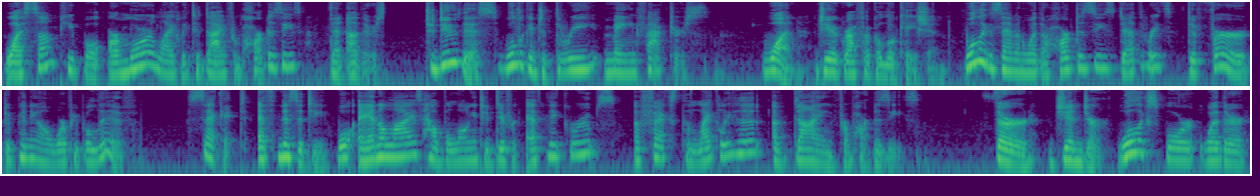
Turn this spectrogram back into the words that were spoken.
why some people are more likely to die from heart disease than others. To do this, we'll look into three main factors. One, geographical location. We'll examine whether heart disease death rates differ depending on where people live. Second, ethnicity. We'll analyze how belonging to different ethnic groups affects the likelihood of dying from heart disease. Third, gender. We'll explore whether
